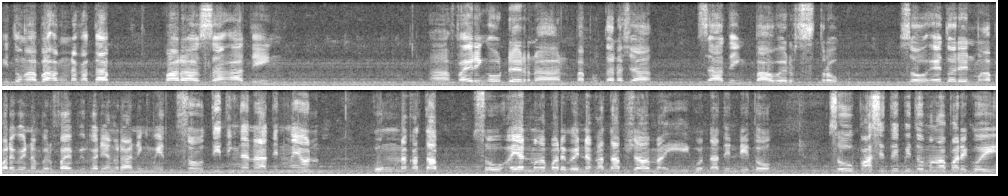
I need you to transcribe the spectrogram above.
ito nga ba ang nakatap para sa ating ah, firing order na papunta na siya sa ating power stroke. So ito din mga pare ko yung number 5 yung kanyang running mate. So titingnan natin ngayon kung nakatap So ayan mga parekoy, nakatap siya, maiikot natin dito. So positive ito mga parekoy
